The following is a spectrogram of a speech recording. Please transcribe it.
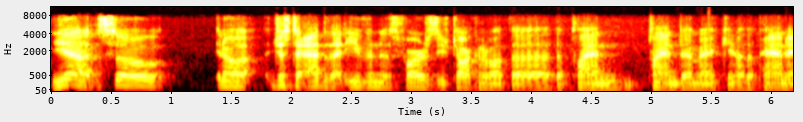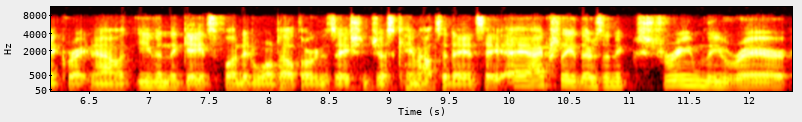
Yeah, so you know, just to add to that, even as far as you're talking about the the plan pandemic, you know, the panic right now, even the Gates funded World Health Organization just came out today and say, hey, actually, there's an extremely rare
